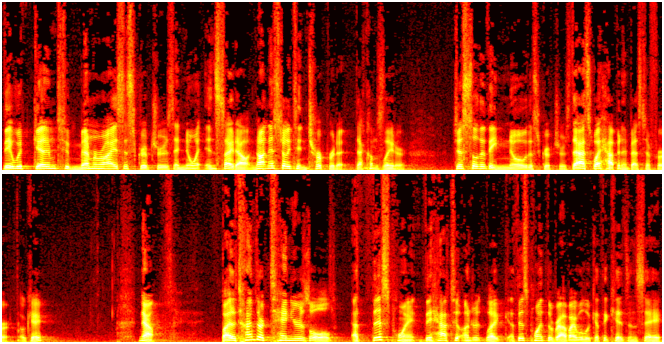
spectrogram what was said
they would get him to memorize the scriptures and know it inside out, not necessarily to interpret it. That comes later. Just so that they know the scriptures. That's what happened in Bet Sefer, okay? Now, by the time they're 10 years old, at this point, they have to under, like, at this point, the rabbi will look at the kids and say,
